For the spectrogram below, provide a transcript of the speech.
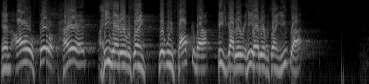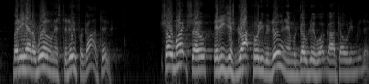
And all Philip had, he had everything that we've talked about. He's got every, he had everything you got. But he had a willingness to do for God too. So much so that he just dropped what he was doing and would go do what God told him to do.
